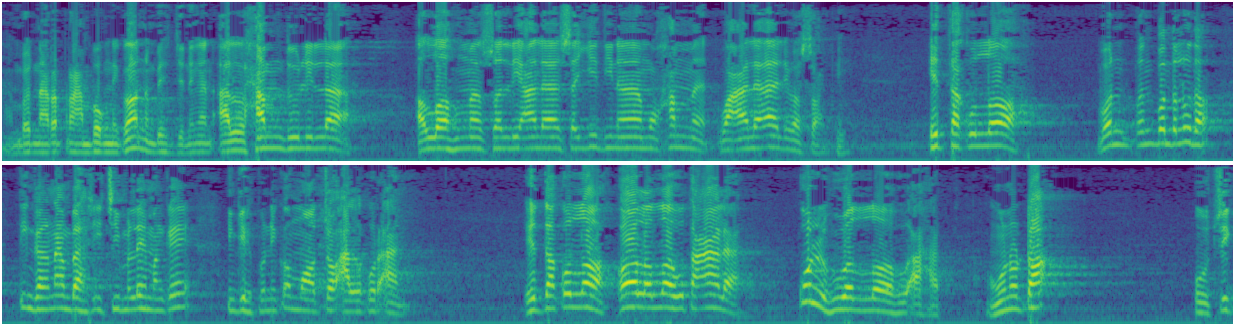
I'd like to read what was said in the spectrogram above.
Ampun arep rampung nika nembih jenengan alhamdulillah Allahumma sholli ala sayyidina Muhammad wa ala alihi washabbihi Ittaqullah. Pun pun, pun telu to. Tinggal nambah siji melih mangke inggih punika maca Al-Qur'an. Ittaqullah. Qala Allah Ta'ala Qul huwallahu ahad. Ngono tok. Uci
